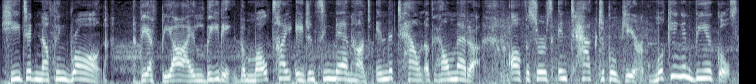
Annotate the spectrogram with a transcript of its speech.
he did nothing wrong. The FBI leading the multi agency manhunt in the town of Helmetta. Officers in tactical gear, looking in vehicles,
